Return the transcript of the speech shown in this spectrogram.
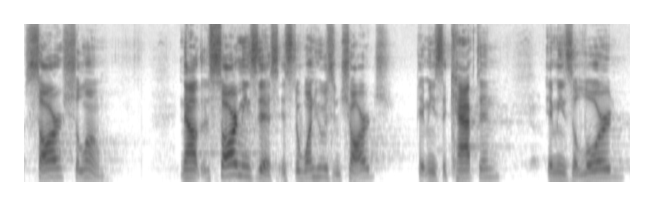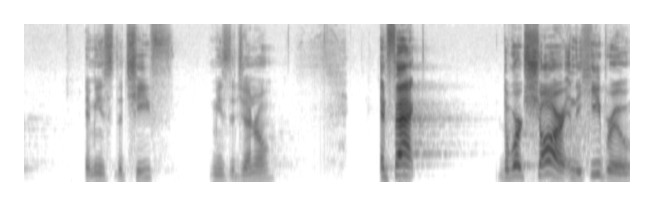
Sar Shalom. Now, Sar means this it's the one who is in charge, it means the captain, it means the Lord, it means the chief, it means the general. In fact, the word shar in the Hebrew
